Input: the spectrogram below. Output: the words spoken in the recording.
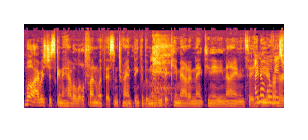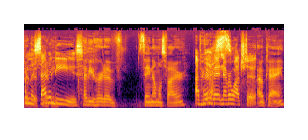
Well, I was just going to have a little fun with this and try and think of a movie that came out in 1989 and say, I know you ever movies heard from the this movie? 70s. Have you heard of St. Elmo's Fire? I've heard of it, never watched it. Okay.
